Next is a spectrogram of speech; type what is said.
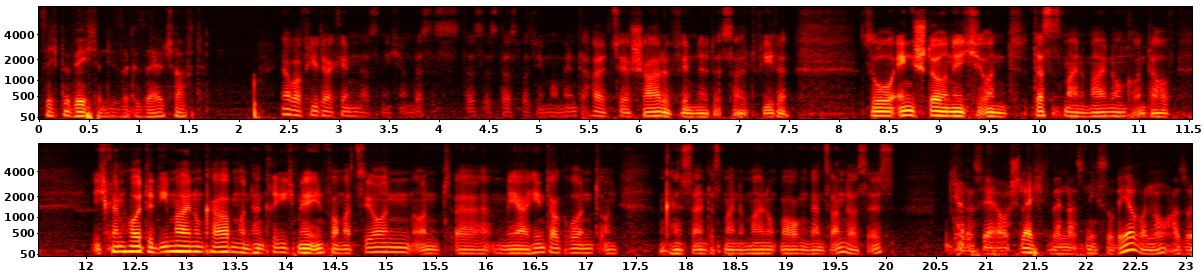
sich bewegt in dieser Gesellschaft. Ja, aber viele erkennen das nicht und das ist, das ist das, was ich im Moment halt sehr schade finde, dass halt viele so engstirnig und das ist meine Meinung und darauf ich kann heute die Meinung haben und dann kriege ich mehr Informationen und äh, mehr Hintergrund und dann kann es sein, dass meine Meinung morgen ganz anders ist. Ja, das wäre auch schlecht, wenn das nicht so wäre. Ne? Also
